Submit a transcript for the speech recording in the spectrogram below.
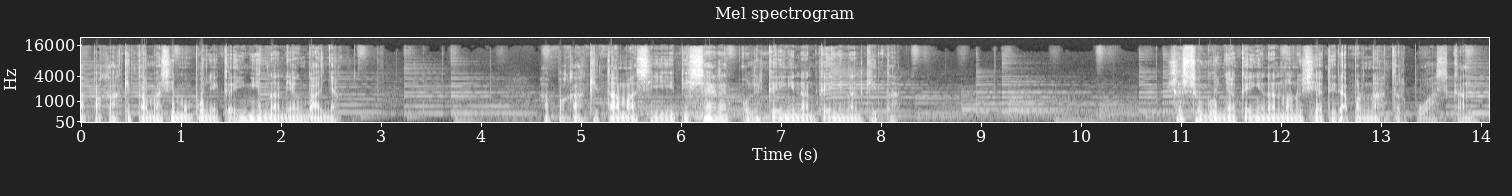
Apakah kita masih mempunyai keinginan yang banyak? Apakah kita masih diseret oleh keinginan-keinginan kita? Sesungguhnya keinginan manusia tidak pernah terpuaskan.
